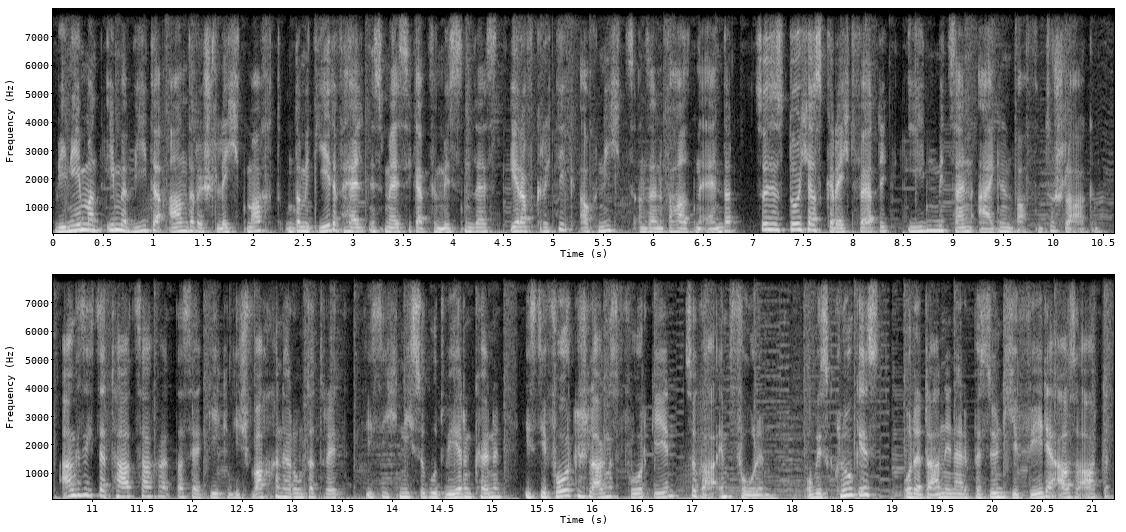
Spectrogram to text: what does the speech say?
Wenn jemand immer wieder andere schlecht macht und damit jede Verhältnismäßigkeit vermissen lässt, er auf Kritik auch nichts an seinem Verhalten ändert, so ist es durchaus gerechtfertigt, ihn mit seinen eigenen Waffen zu schlagen. Angesichts der Tatsache, dass er gegen die Schwachen heruntertritt, die sich nicht so gut wehren können, ist ihr vorgeschlagenes Vorgehen sogar empfohlen. Ob es klug ist oder dann in eine persönliche Fehde ausartet,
